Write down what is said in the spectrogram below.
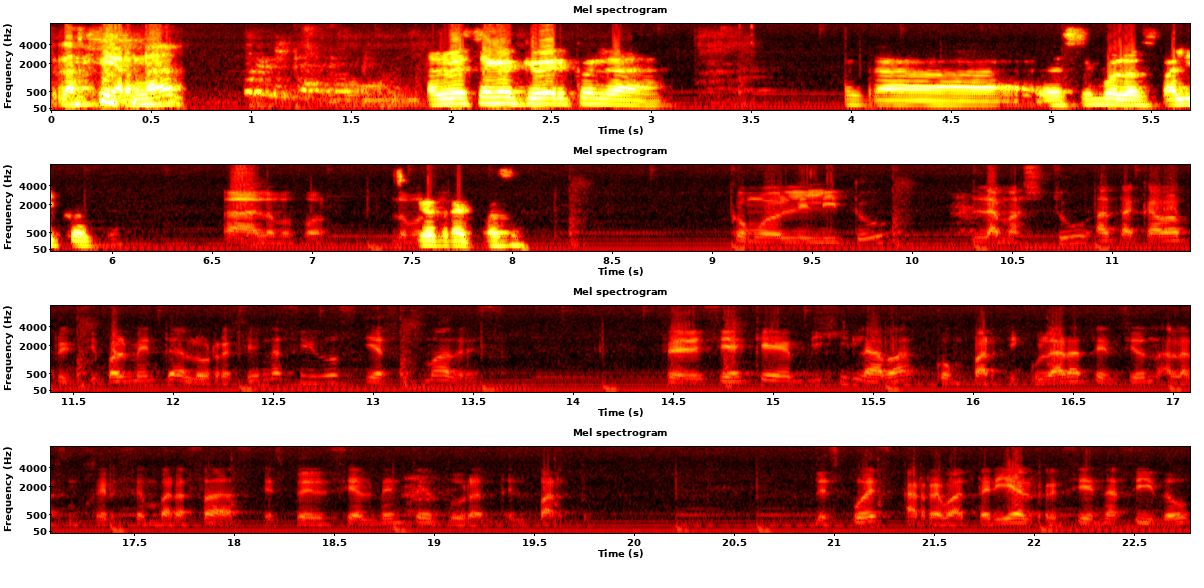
Las piernas. Tal vez tenga que ver con la, con la los símbolos fálicos, ¿no? Ah, a lo mejor. lo ¿Qué mejor. otra cosa? Como Lilitú, la Mashtu atacaba principalmente a los recién nacidos y a sus madres. Se decía que vigilaba con particular atención a las mujeres embarazadas, especialmente durante el parto. Después arrebataría al recién nacido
